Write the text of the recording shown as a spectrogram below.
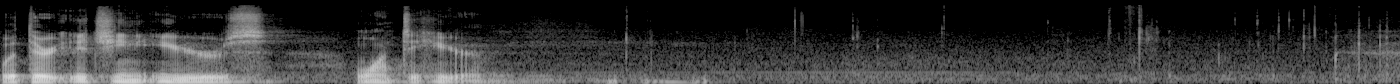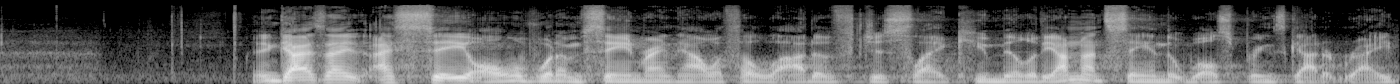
what their itching ears want to hear. And guys, I, I say all of what I'm saying right now with a lot of just like humility. I'm not saying that Wellspring's got it right.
